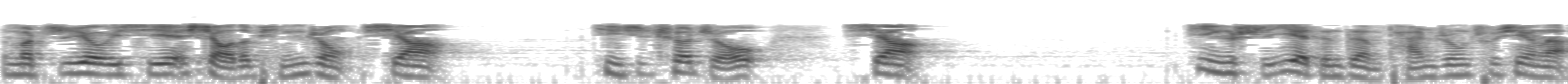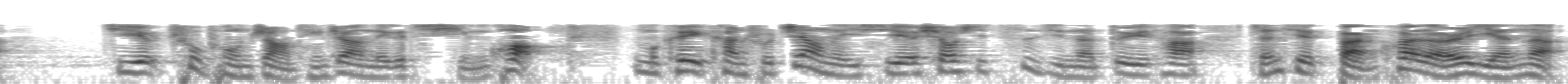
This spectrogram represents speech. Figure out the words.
那么只有一些小的品种，像信息车轴、像经营实业等等，盘中出现了接触碰涨停这样的一个情况。那么可以看出，这样的一些消息刺激呢，对于它整体板块的而言呢。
